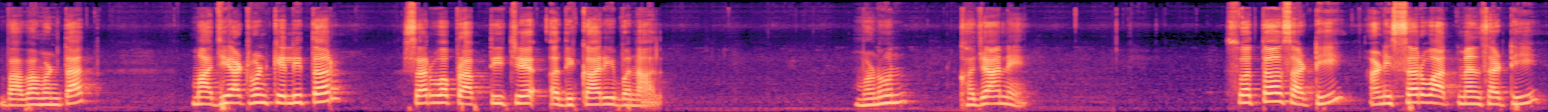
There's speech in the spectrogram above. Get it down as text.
बाबा म्हणतात माझी आठवण केली तर सर्व प्राप्तीचे अधिकारी बनाल. म्हणून खजाने स्वतःसाठी आणि सर्व आत्म्यांसाठी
